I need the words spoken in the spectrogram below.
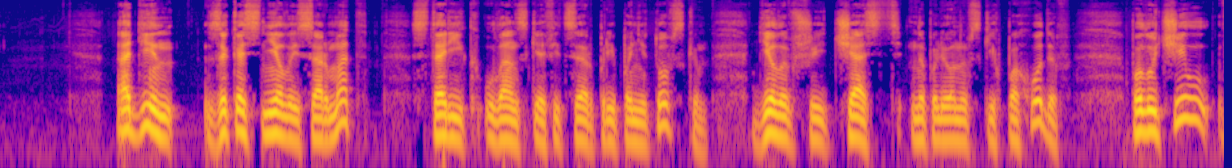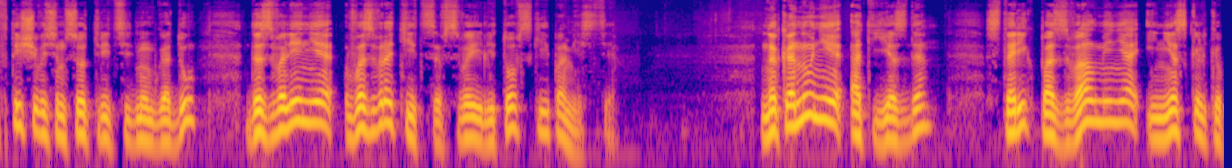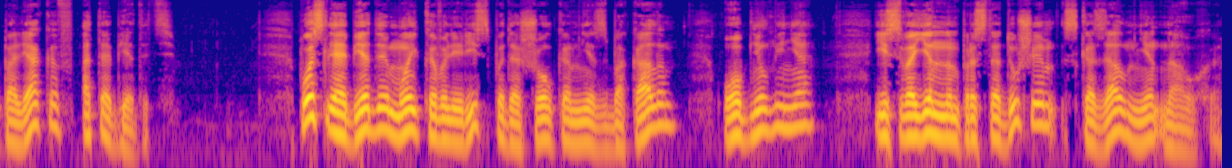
Один закоснелый сармат – старик, уланский офицер при Понятовском, делавший часть наполеоновских походов, получил в 1837 году дозволение возвратиться в свои литовские поместья. Накануне отъезда старик позвал меня и несколько поляков отобедать. После обеда мой кавалерист подошел ко мне с бокалом, обнял меня и с военным простодушием сказал мне на ухо.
